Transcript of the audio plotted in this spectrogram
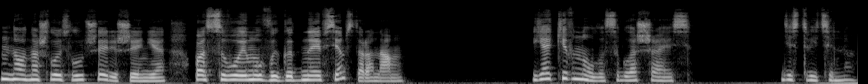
Но нашлось лучшее решение, по-своему выгодное всем сторонам. Я кивнула, соглашаясь. Действительно.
